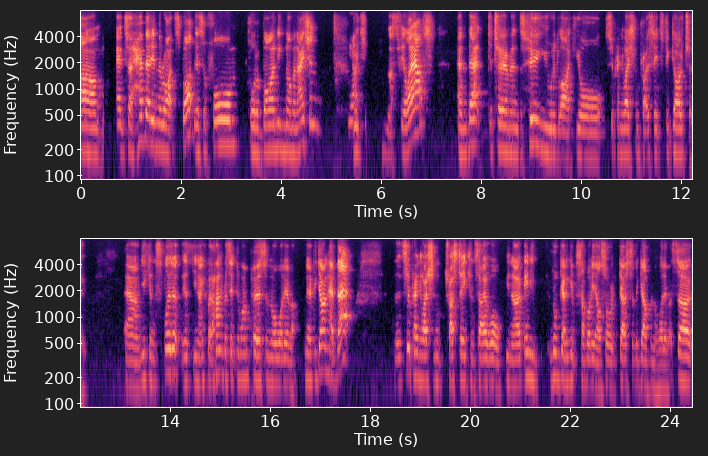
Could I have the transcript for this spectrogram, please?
Um, and to have that in the right spot, there's a form called a binding nomination, which you must fill out, and that determines who you would like your superannuation proceeds to go to. Um, you can split it, you know, you put 100% to one person or whatever. Now, if you don't have that, the superannuation trustee can say, well, you know, any we're going to give it to somebody else or it goes to the government or whatever. So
